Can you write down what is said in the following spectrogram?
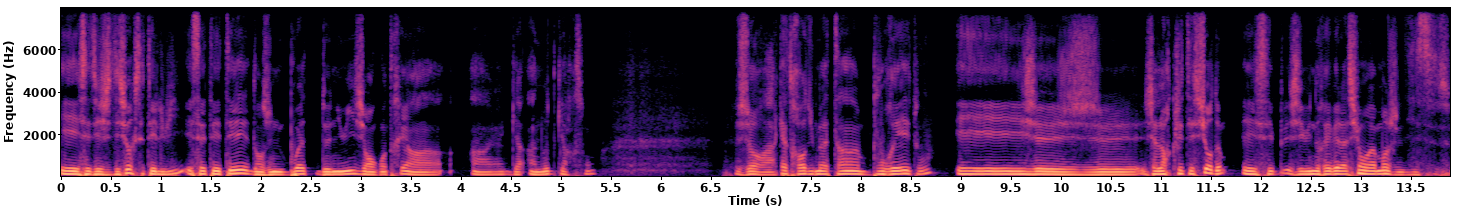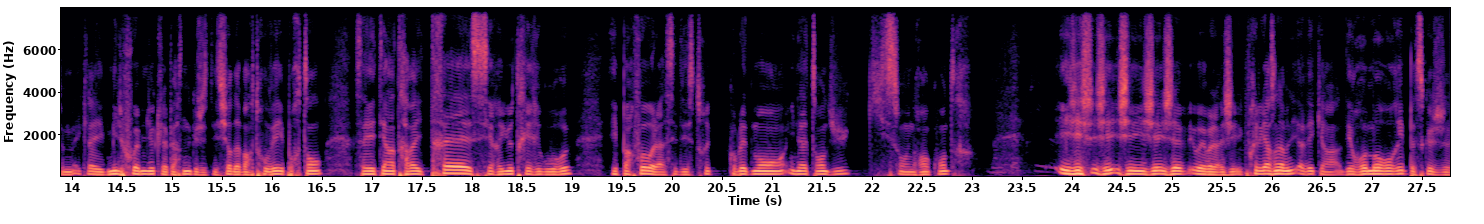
Et j'étais sûr que c'était lui. Et cet été, dans une boîte de nuit, j'ai rencontré un, un, autre garçon, genre à 4 h du matin, bourré et tout. Et alors que j'étais sûr de. Et j'ai eu une révélation vraiment. Je me dis, ce mec-là est mille fois mieux que la personne que j'étais sûr d'avoir trouvé. Et pourtant, ça a été un travail très sérieux, très rigoureux. Et parfois, voilà, c'est des trucs complètement inattendus qui sont une rencontre et j'ai voilà, pris le garçon avec un, des remords horribles parce que je,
